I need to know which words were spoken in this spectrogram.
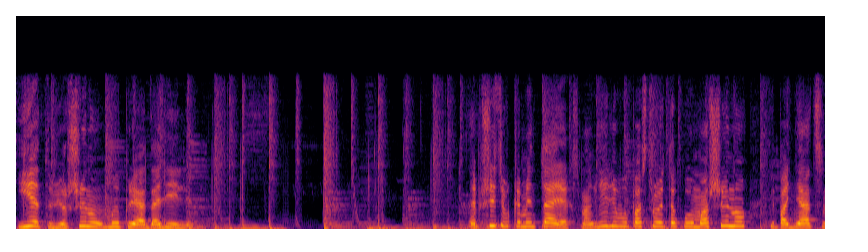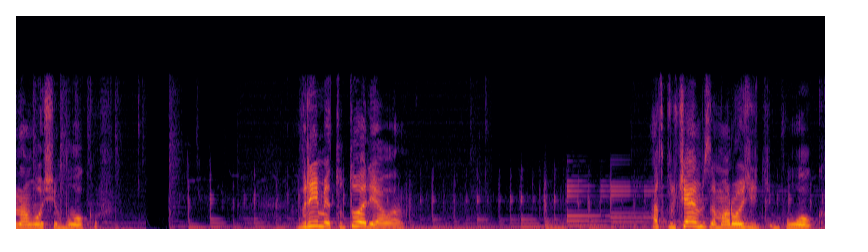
И эту вершину мы преодолели. Напишите в комментариях, смогли ли вы построить такую машину и подняться на 8 блоков. Время туториала. Отключаем заморозить блок.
